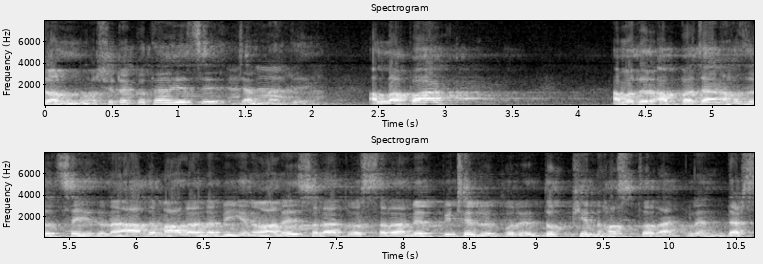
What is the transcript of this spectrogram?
জন্ম, সেটা কোথায় হয়েছে? জান্নাতে। আল্লাহ পাক আমাদের আব্বাজান হজরত সৈয়দুল্লাহ আদম আলা নবীন আলাই সালাতামের পিঠের উপরে দক্ষিণ হস্ত রাখলেন দ্যাটস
